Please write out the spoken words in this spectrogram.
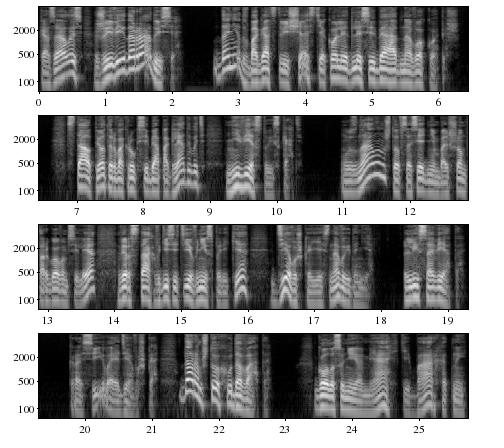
Казалось, живи да радуйся. Да нет в богатстве счастья, коли для себя одного копишь. Стал Петр вокруг себя поглядывать, невесту искать. Узнал он, что в соседнем большом торговом селе, верстах в десяти вниз по реке, девушка есть на выданье. Лисавета. Красивая девушка, даром что худовата. Голос у нее мягкий, бархатный,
